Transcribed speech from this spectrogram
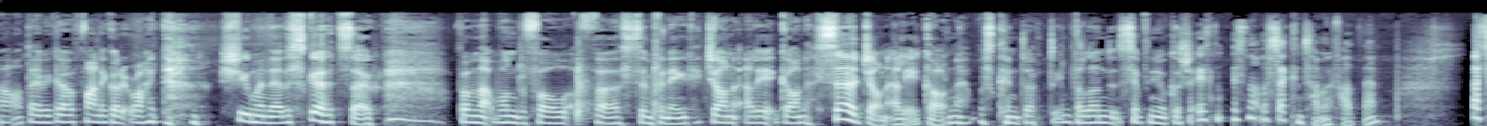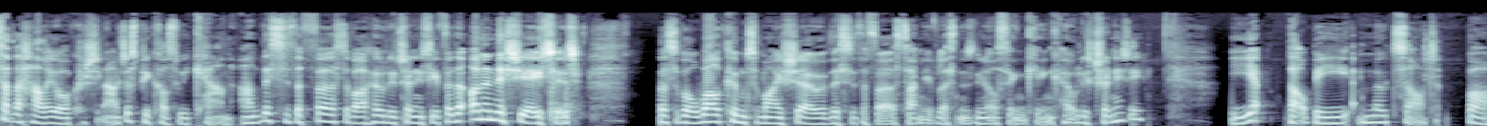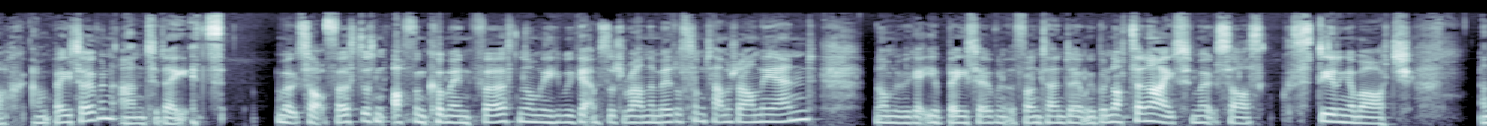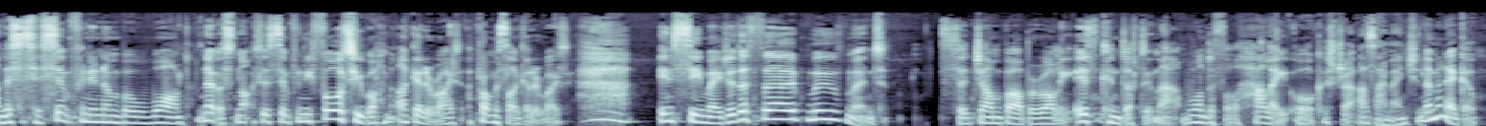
Oh, there we go. Finally got it right. Schumann there, the scherzo from that wonderful first symphony. John Eliot Gardiner, Sir John Eliot Gardiner, was conducting the London Symphony Orchestra. Isn't, isn't that the second time we've had them? Let's have the Hallé Orchestra now, just because we can. And this is the first of our Holy Trinity for the uninitiated. First of all, welcome to my show. If this is the first time you've listened and you're thinking, Holy Trinity? Yep, that'll be Mozart, Bach, and Beethoven. And today it's Mozart first doesn't often come in first. Normally we get them sort of around the middle, sometimes around the end. Normally we get your Beethoven at the front end, don't we? But not tonight. Mozart's stealing a march. And this is his Symphony number one. No, it's not. It's his Symphony 41. I'll get it right. I promise I'll get it right. In C major, the third movement. So John Barbirolli is conducting that wonderful Hallé Orchestra, as I mentioned a minute ago.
